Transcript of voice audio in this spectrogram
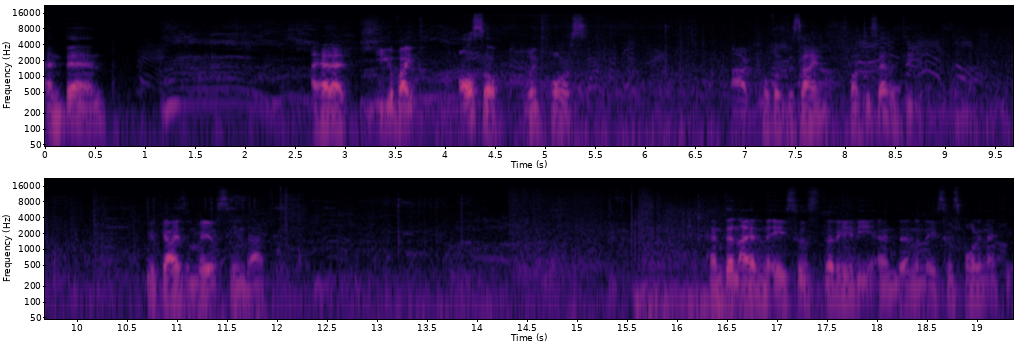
and then I had a Gigabyte also Windforce uh, cooler design 2070. You guys may have seen that. And then I had an Asus 3080 and then an Asus 4090.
